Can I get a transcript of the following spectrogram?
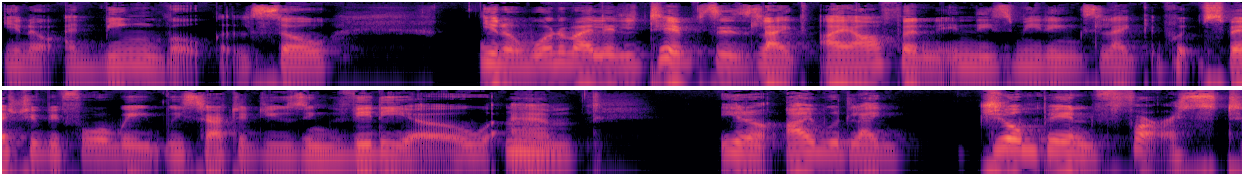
you know, and being vocal. So, you know, one of my little tips is like, I often in these meetings, like, especially before we, we started using video, mm. um, you know, I would like jump in first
